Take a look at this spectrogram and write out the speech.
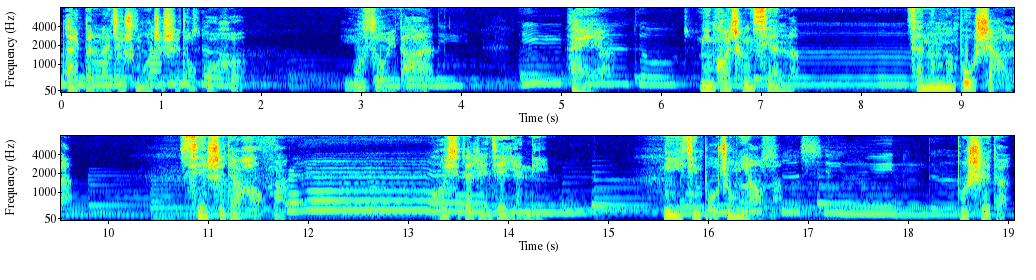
爱本来就是摸着石头过河，无所谓答案。哎呀，您快成仙了，咱能不能不傻了？现实点好吗？或许在人家眼里，你已经不重要了。不是的，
